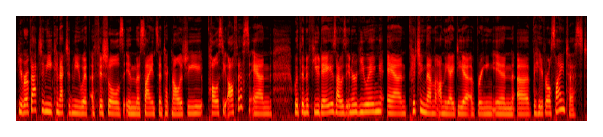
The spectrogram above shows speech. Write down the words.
he wrote back to me, connected me with officials in the Science and Technology Policy Office. And within a few days, I was interviewing and pitching them on the idea of bringing in a behavioral scientist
